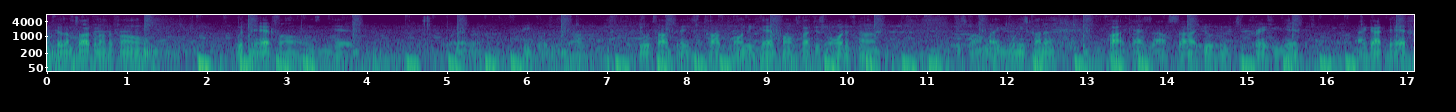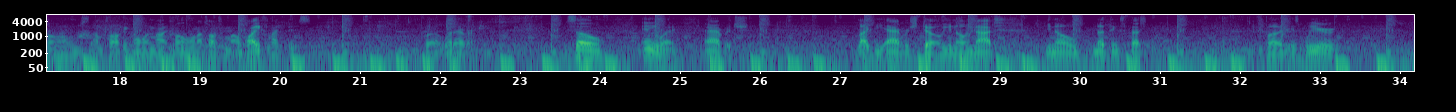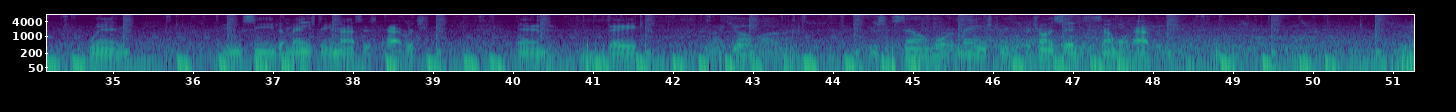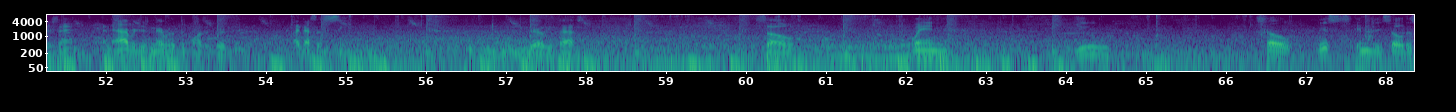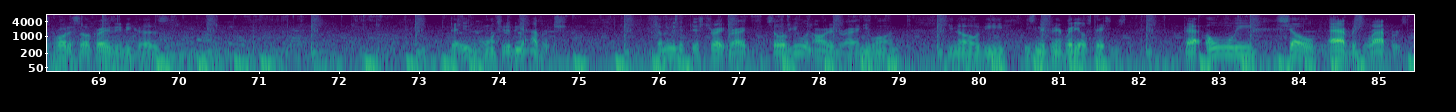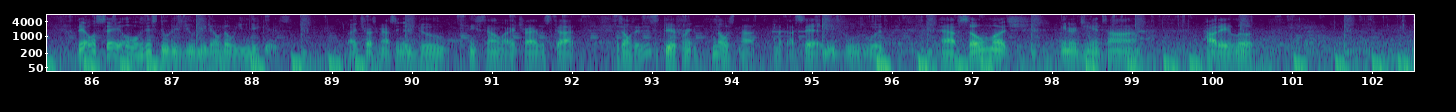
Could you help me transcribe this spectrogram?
Because I'm talking on the phone with the headphones and yeah, whatever. People are just dumb. People talk to they talk on the headphones like this all the time. That's why I'm like doing these kind of podcasts outside. People think that you're crazy. Yet I got the headphones. I'm talking on my phone. I talk to my wife like this. But whatever. So anyway, average. Like the average dough, you know, not you know, nothing special. But it's weird when you see the mainstream masses average and they like, yo, uh, you should sound more mainstream. What they're trying to say is you should sound more average. That's what they're saying. And average is never looked upon as a good thing. Like that's a C. You, know, you barely pass. So when you so this so this world is so crazy because they want you to be average. So let me get this straight, right? So if you an artist, right, and you on, you know, the these independent radio stations that only show average rappers, they'll say, "Oh, this dude is unique." They don't know what unique is. Like, trust me, I seen this dude. He sound like Travis Scott. And someone said, "This is different." No, it's not. Like I said, these fools would have so much energy and time how they look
